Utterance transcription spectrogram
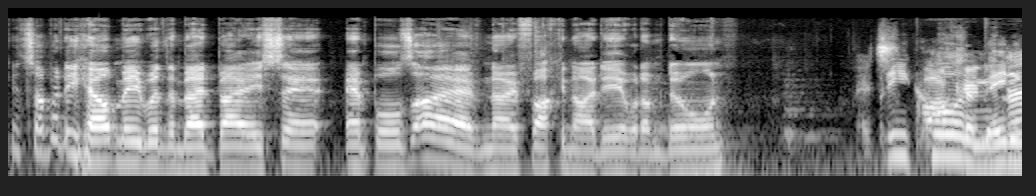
Can somebody help me with the med bay samples? I have no fucking idea what I'm doing. it's do you call a fucking meeting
